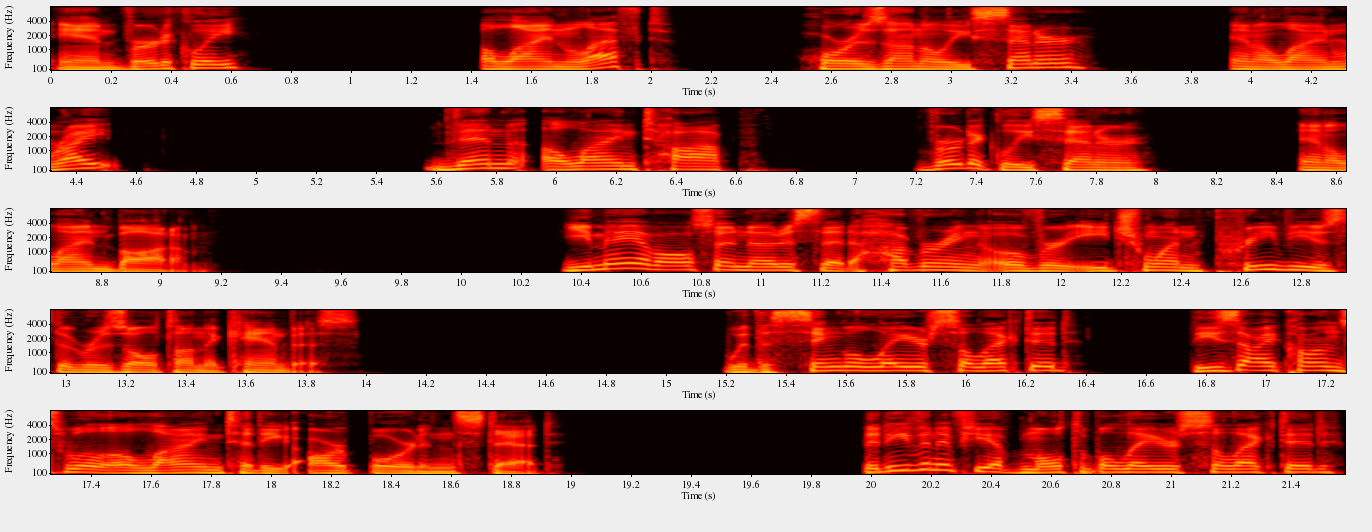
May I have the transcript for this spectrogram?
and vertically, align left, horizontally center, and align right, then align top, vertically center, and align bottom. You may have also noticed that hovering over each one previews the result on the canvas. With a single layer selected, these icons will align to the artboard instead. But even if you have multiple layers selected,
